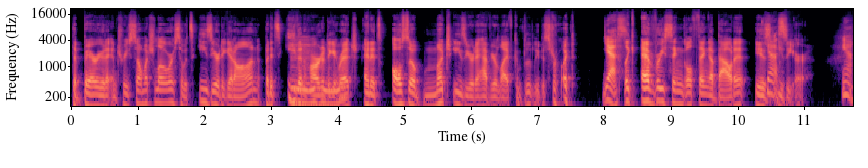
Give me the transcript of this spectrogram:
the barrier to entry is so much lower, so it's easier to get on, but it's even harder to get Mhm. rich, and it's also much easier to have your life completely destroyed. Yes. Like every single thing about it is Yes. easier. Yeah.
